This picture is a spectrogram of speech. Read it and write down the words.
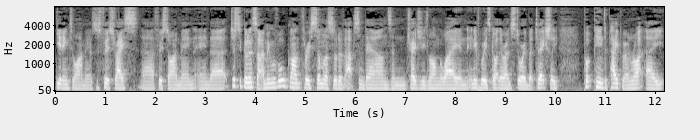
getting to Ironman. It was his first race, uh, first Ironman, and uh, just a good insight. I mean, we've all gone through similar sort of ups and downs and tragedies along the way, and, and everybody's got their own story. But to actually put pen to paper and write a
